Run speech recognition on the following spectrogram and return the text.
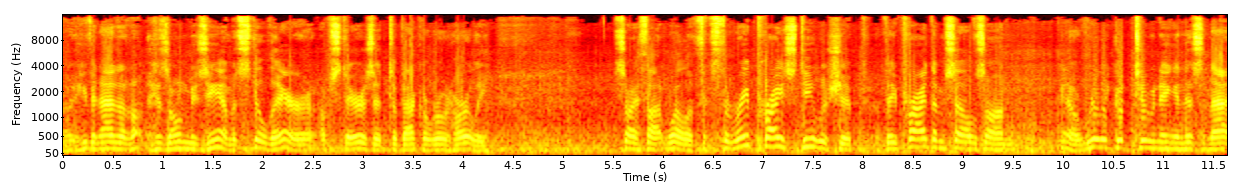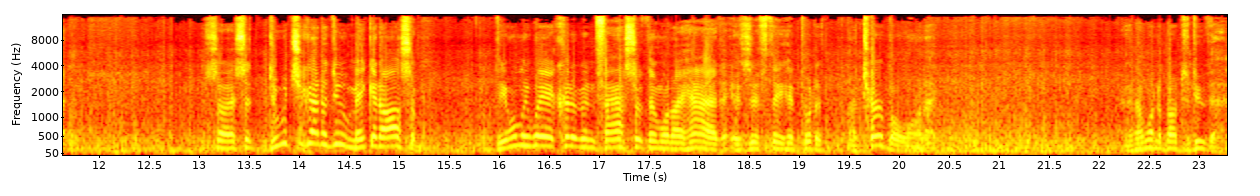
Uh, even had a, his own museum. It's still there upstairs at Tobacco Road Harley. So I thought, well, if it's the Ray Price dealership, they pride themselves on, you know, really good tuning and this and that. So I said, do what you got to do, make it awesome. The only way it could have been faster than what I had is if they had put a, a turbo on it. And I wasn't about to do that.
